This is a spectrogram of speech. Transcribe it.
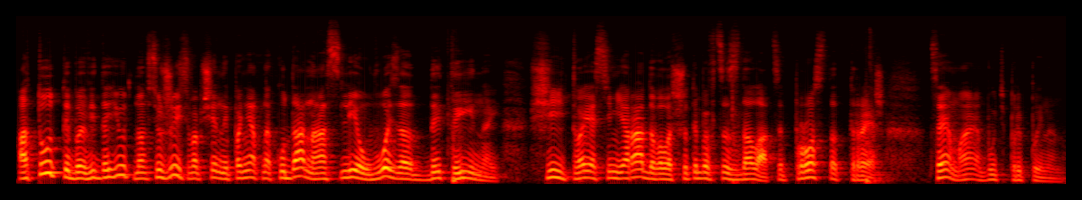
А тут тебе віддають на всю життя, вообще непонятно куди, на ослі увозять дитиною. Ще й твоя сім'я радувалась, що тебе в це здала. Це просто треш. Це має бути припинено.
